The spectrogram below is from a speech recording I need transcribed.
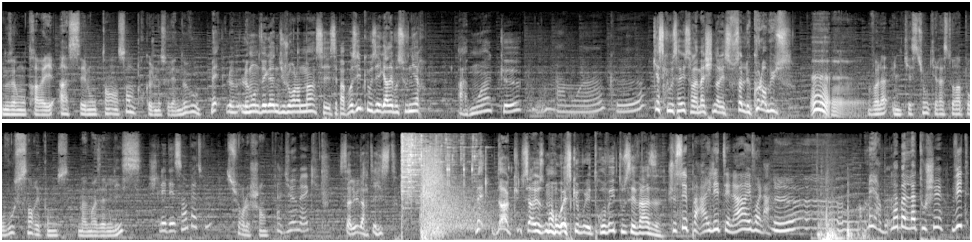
nous avons travaillé assez longtemps ensemble pour que je me souvienne de vous. Mais le, le monde vegan du jour au lendemain, c'est c'est pas possible que vous ayez gardé vos souvenirs. À moins que. À moins que... Qu'est-ce que vous savez sur la machine dans les sous-sols de Columbus? Voilà une question qui restera pour vous sans réponse. Mademoiselle Lys, Je les descends, patron? Sur le champ. Adieu mec. Salut l'artiste. Mais Doc, sérieusement, où est-ce que vous les trouvez tous ces vases Je sais pas, il était là et voilà. Oh, merde, la balle l'a touché. Vite,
